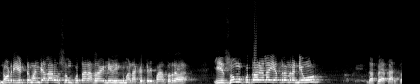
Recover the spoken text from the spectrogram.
ನೋಡ್ರಿ ಇಟ್ಟು ಮಂದಿ ಎಲ್ಲರೂ ಸುಮ್ ಕೂತಾರ ಅದ್ರಾಗ ನೀವು ಹಿಂಗೆ ಮಾಡಾಕತ್ತೀರಿಪ್ಪ ಅಂತಂದ್ರೆ ಈ ಸುಮ್ ಕೂತವ್ರೆಲ್ಲ ಎದ್ರಂದ್ರೆ ನೀವು? ಗಪ್ಪೆ ಹಾಕಾರಪ್ಪ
